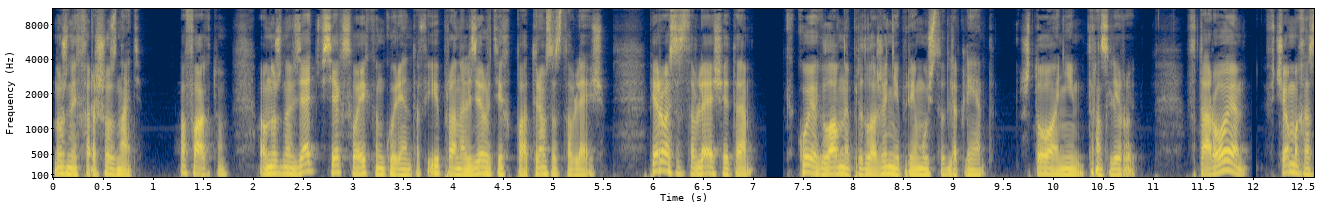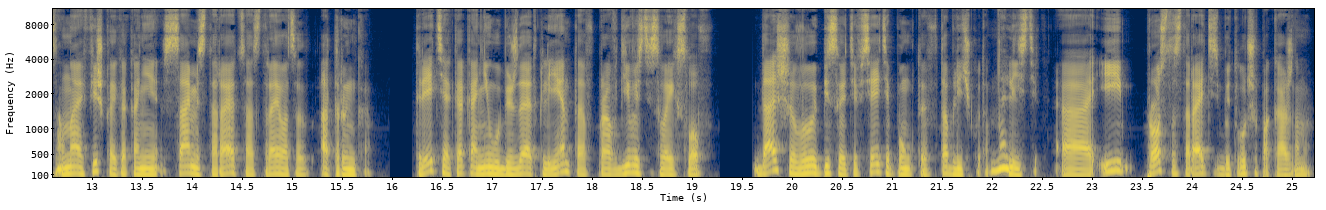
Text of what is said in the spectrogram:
нужно их хорошо знать. По факту, вам нужно взять всех своих конкурентов и проанализировать их по трем составляющим. Первая составляющая – это какое главное предложение и преимущество для клиента, что они транслируют. Второе, в чем их основная фишка и как они сами стараются отстраиваться от рынка. Третье, как они убеждают клиента в правдивости своих слов. Дальше вы выписываете все эти пункты в табличку, там, на листик, э, и просто стараетесь быть лучше по каждому.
